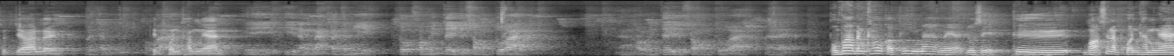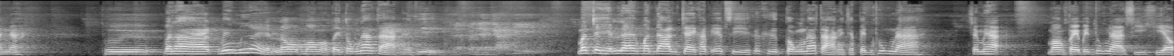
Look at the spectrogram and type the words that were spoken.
สุดยอดเลย ก็จะมีพราะเป็นว่าคนทำงาน ที่ที่หนักๆก็จะมีโต๊ะคอมพิวเตอร์อยู่สองตัวอ่าคอมพิวเตอร์อยู่สองตัวอะไรผมว่ามันเข้ากับพี่มากเลยอะดูสิคือเหมาะสำหรับคนทำงานนะคือเวลาไม่เมื่อยๆเรามองออกไปตรงหน้าต่างเลยพี่เนี่ยบรรยากาศดี มันจะเห็นแรงบันดาลใจครับ FC ก็คือตรงหน้าต่างจะเป็นทุ่งนาใช่ไหมฮะมองไปเป็นทุ่งนาสีเขียว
